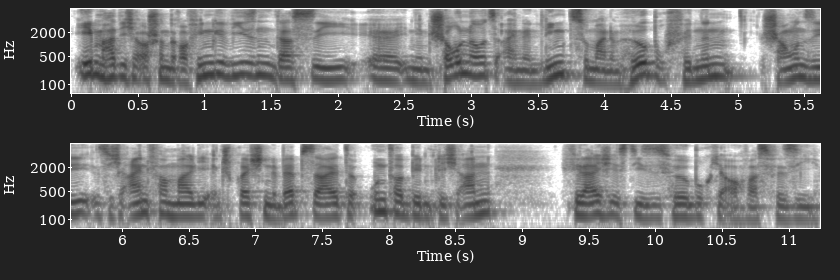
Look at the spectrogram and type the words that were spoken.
Eben hatte ich auch schon darauf hingewiesen, dass Sie äh, in den Show Notes einen Link zu meinem Hörbuch finden. Schauen Sie sich einfach mal die entsprechende Webseite unverbindlich an. Vielleicht ist dieses Hörbuch ja auch was für Sie.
